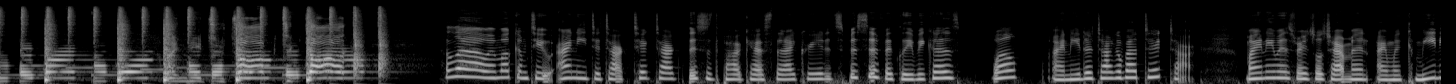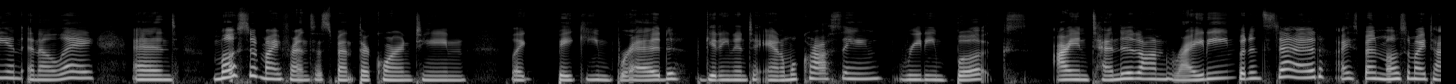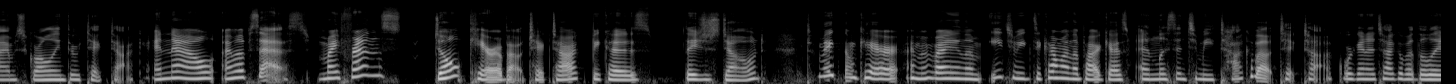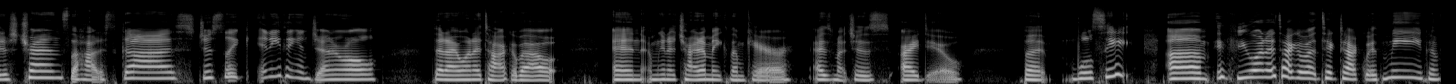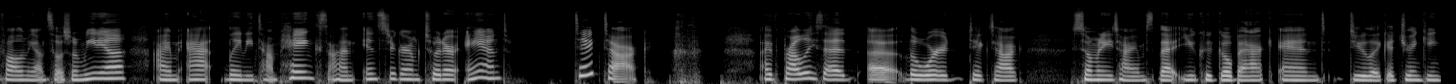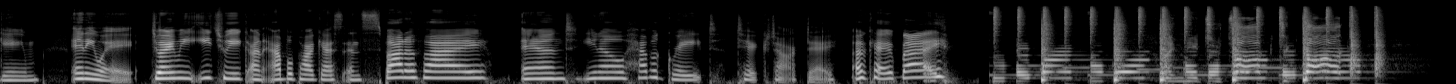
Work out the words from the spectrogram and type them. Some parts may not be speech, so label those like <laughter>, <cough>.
I need to talk TikTok. Hello, and welcome to I Need to Talk TikTok. This is the podcast that I created specifically because, well, I need to talk about TikTok. My name is Rachel Chapman. I'm a comedian in LA, and most of my friends have spent their quarantine like baking bread, getting into Animal Crossing, reading books. I intended on writing, but instead, I spend most of my time scrolling through TikTok. And now I'm obsessed. My friends don't care about TikTok because they just don't. To make them care, I'm inviting them each week to come on the podcast and listen to me talk about TikTok. We're going to talk about the latest trends, the hottest goss, just like anything in general that I want to talk about. And I'm going to try to make them care as much as I do. But we'll see. Um, if you want to talk about TikTok with me, you can follow me on social media. I'm at Lady Tom Hanks on Instagram, Twitter, and TikTok. <laughs> I've probably said uh, the word TikTok so many times that you could go back and do like a drinking game. Anyway, join me each week on Apple Podcasts and Spotify. And, you know, have a great TikTok day. Okay, bye. I need to talk.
